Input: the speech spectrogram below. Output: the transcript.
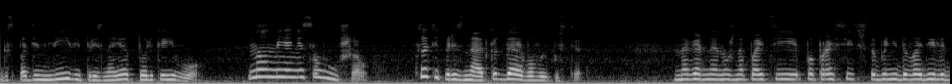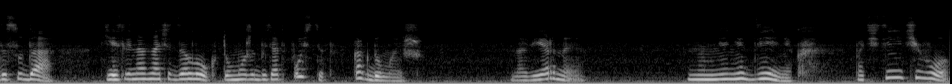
господин Ливи признает только его. Но он меня не слушал. Кто теперь знает, когда его выпустят? Наверное, нужно пойти попросить, чтобы не доводили до суда, если назначат залог, то, может быть, отпустят? Как думаешь? Наверное. Но у меня нет денег. Почти ничего.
